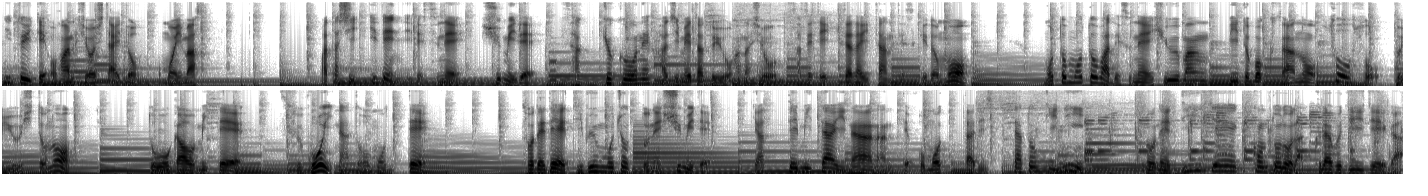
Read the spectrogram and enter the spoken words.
についてお話をしたいと思います。私以前にですね趣味で作曲をね始めたというお話をさせていただいたんですけどももともとはですねヒューマンビートボクサーのソーソーという人の動画を見てすごいなと思ってそれで自分もちょっとね趣味でやってみたいななんて思ったりした時にこのね DJ コントローラークラブ DJ が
